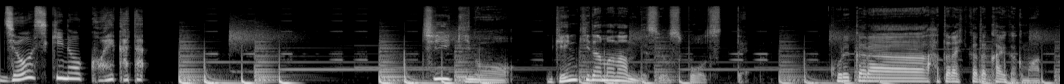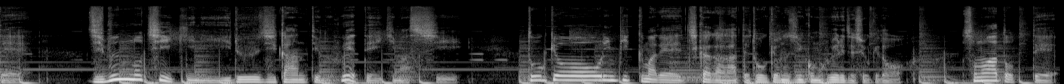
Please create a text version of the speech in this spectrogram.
常識の超え方。地域の元気玉なんですよ、スポーツって。これから働き方改革もあって、自分の地域にいる時間っていうの増えていきますし、東京オリンピックまで地価が上がって東京の人口も増えるでしょうけど、その後って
